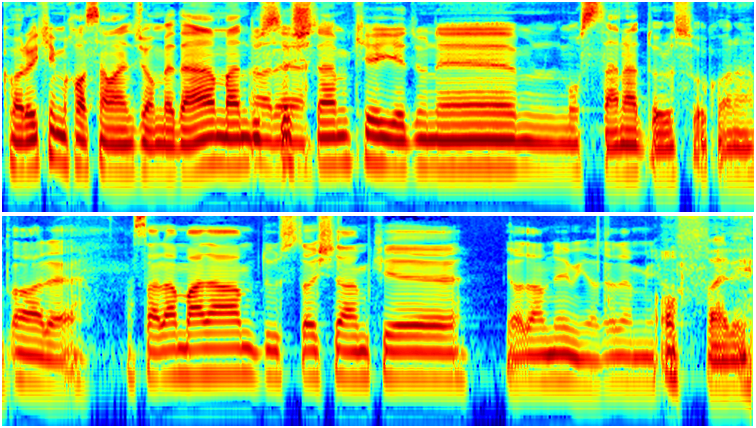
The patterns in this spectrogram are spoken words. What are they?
کارهایی که می‌خواستم انجام بدم من دوست آره. داشتم که یه دونه مستند درست بکنم. آره. مثلا منم دوست داشتم که یادم نمیاد یادم میاد. آفرین.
